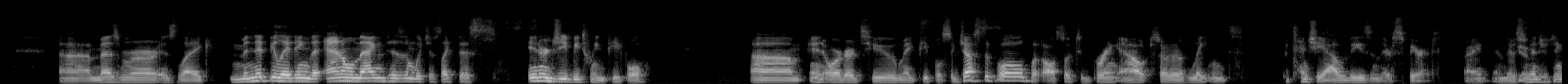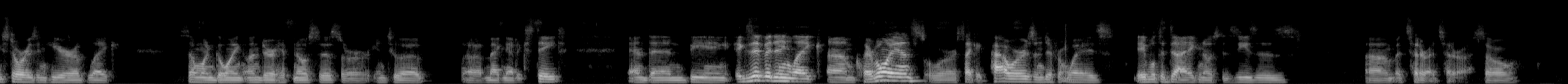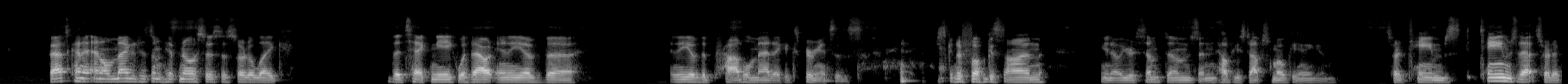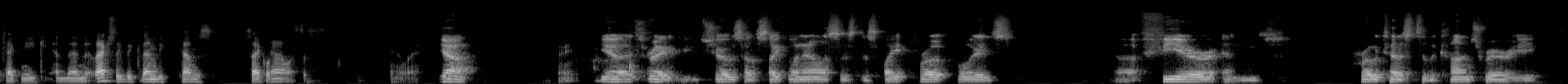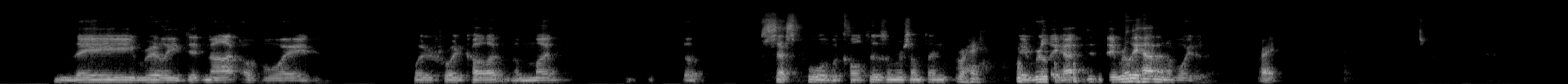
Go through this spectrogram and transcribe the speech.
Uh, mesmer is like manipulating the animal magnetism, which is like this energy between people, um, in order to make people suggestible, but also to bring out sort of latent potentialities in their spirit, right? And there's yeah. some interesting stories in here of like someone going under hypnosis or into a, a magnetic state and then being exhibiting like um, clairvoyance or psychic powers in different ways, able to diagnose diseases, um, et cetera, et cetera. So that's kind of animal magnetism. Hypnosis is sort of like the technique without any of the any of the problematic experiences. just going to focus on, you know, your symptoms and help you stop smoking and sort of tames tames that sort of technique, and then it actually be, then becomes psychoanalysis in a way. Yeah. Right. Yeah, that's right. It shows how psychoanalysis, despite Freud's uh, fear and protest to the contrary, they really did not avoid what did Freud call it? The mud, the cesspool of occultism or something. Right. they really had. They really haven't avoided it. Right.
